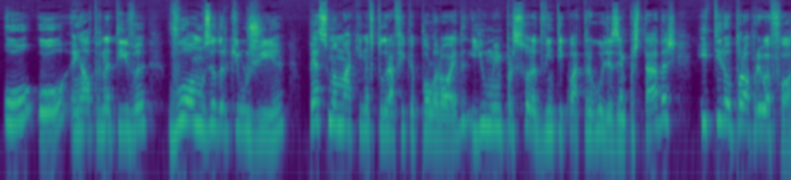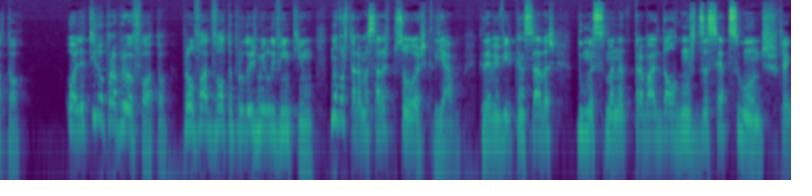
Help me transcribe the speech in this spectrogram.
ou, ou, em alternativa, vou ao Museu de Arqueologia, peço uma máquina fotográfica Polaroid e uma impressora de 24 agulhas emprestadas e tiro próprio a foto. Olha, tira o próprio a foto para levar de volta para o 2021. Não vou estar a amassar as pessoas, que diabo, que devem vir cansadas de uma semana de trabalho de alguns 17 segundos. Sim.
